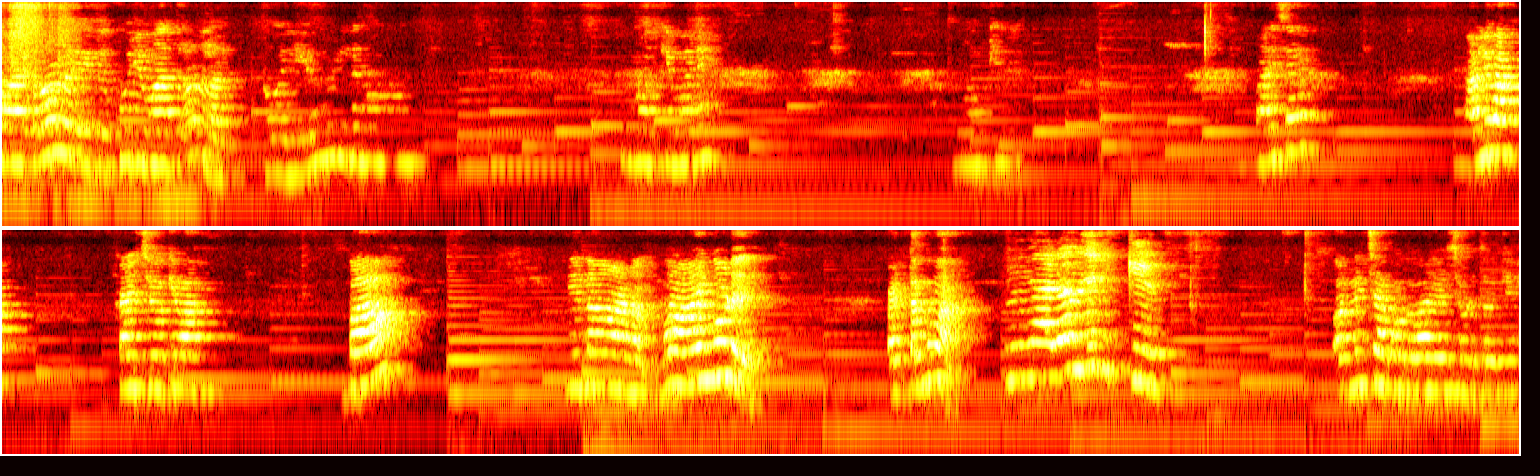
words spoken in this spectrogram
മാത്രമുള്ള ഇത് കുരു മാത്രമുള്ള തൊലിയൊന്നും ഇല്ല നോക്കി മോനെ നോക്കി വായിച്ചേ വാ കഴിച്ചു നോക്കി വാ. നീ നാണം വാ ഇങ്ങോട്ട്. പെട്ടെന്ന് വാ. നിങ്ങളവിടെ ഇരിക്കും ഒന്നിച്ച് അപ്പൊക്കെ വായി വെച്ച് കൊടുത്തു നോക്കിയേ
